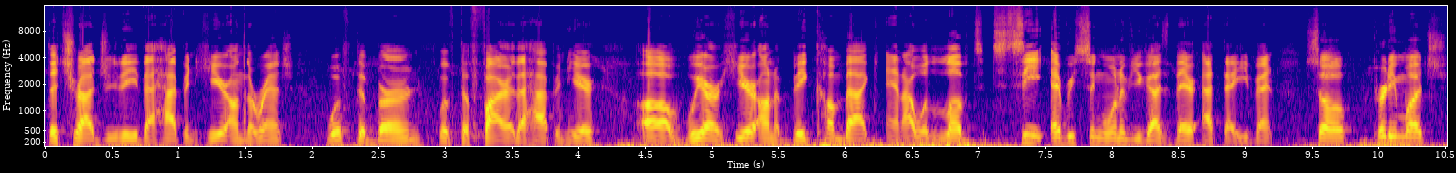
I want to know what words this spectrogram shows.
the tragedy that happened here on the ranch with the burn, with the fire that happened here. Uh, we are here on a big comeback and I would love to see every single one of you guys there at that event. So pretty much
